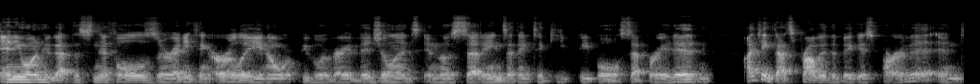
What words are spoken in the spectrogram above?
anyone who got the sniffles or anything early, you know, where people are very vigilant in those settings, I think to keep people separated. And I think that's probably the biggest part of it. And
